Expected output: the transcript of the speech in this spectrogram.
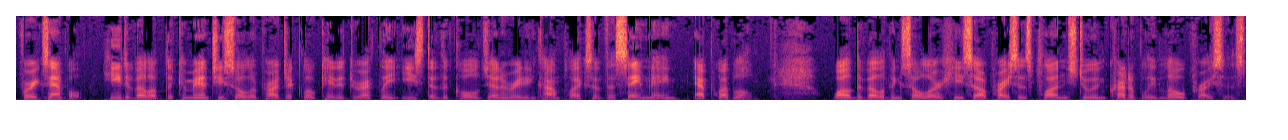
For example, he developed the Comanche Solar Project located directly east of the coal generating complex of the same name at Pueblo. While developing solar, he saw prices plunge to incredibly low prices.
